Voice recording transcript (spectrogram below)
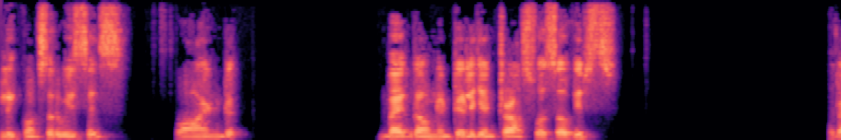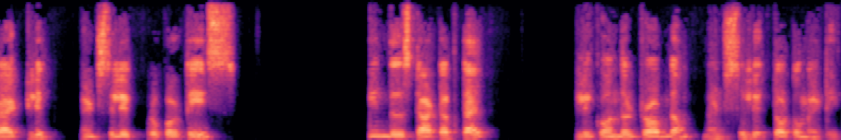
click on services, find background intelligent transfer service, right click and select properties. In the startup type, click on the drop down and select automatic.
